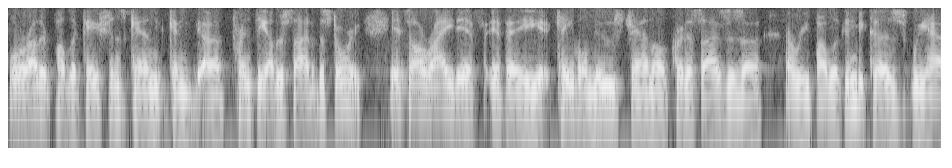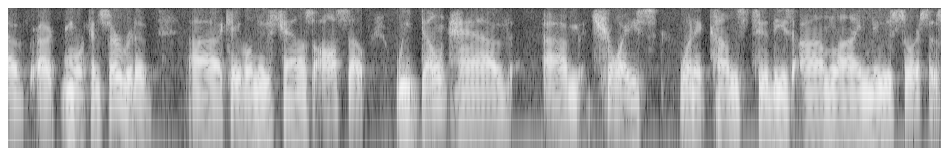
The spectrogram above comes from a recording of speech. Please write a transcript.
or other publications can can uh, print the other side of the story. It's all right if if a cable news channel criticizes a, a Republican because we have uh, more conservative uh, cable news channels also. We don't have um, choice when it comes to these online news sources.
